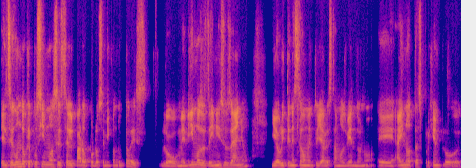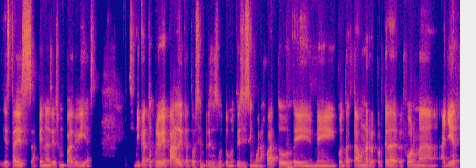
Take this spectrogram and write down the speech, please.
El segundo que pusimos es el paro por los semiconductores. Lo medimos desde inicios de año y ahorita en este momento ya lo estamos viendo, ¿no? Eh, hay notas, por ejemplo, esta es apenas de hace un par de días. Sindicato prevé paro de 14 empresas automotrices en Guanajuato. Eh, me contactaba una reportera de Reforma ayer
